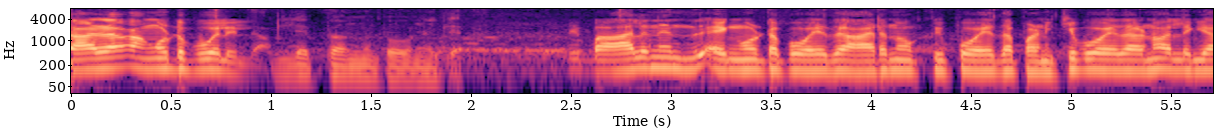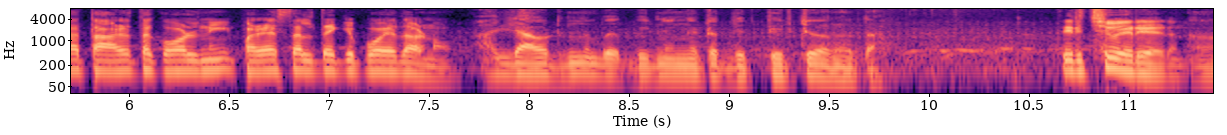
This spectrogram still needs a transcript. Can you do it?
താഴെ അങ്ങോട്ട് പോകലില്ല ഇല്ല ഇപ്പം ഒന്നും പോകുന്നില്ല. ഈ ബാലൻ എന്ത് എങ്ങോട്ടാ പോയത്? ആരെ നോക്കി പോയതാ? പണിക്ക് പോയതാണോ? അല്ലെങ്കിൽ ആ താഴത്തെ കോളനി പഴയ സ്ഥലത്തേക്ക് പോയതാണോ? അല്ല അവിടുന്ന് ബ- പിന്നെ ഇങ്ങോട്ട് തി- തിരിച്ചു വന്നതാ. തിരിച്ചു വരികയായിരുന്നു. ആ.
